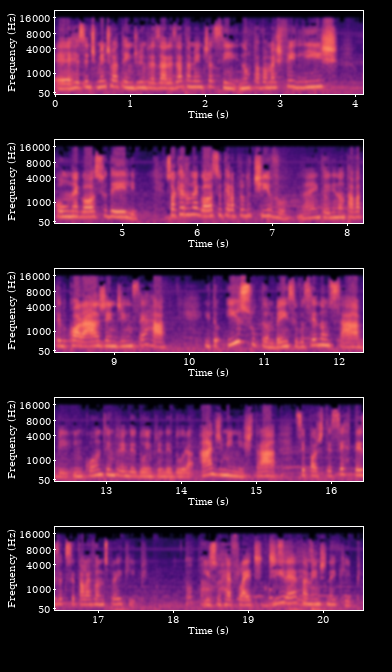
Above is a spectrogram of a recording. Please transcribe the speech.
É, recentemente eu atendi um empresário exatamente assim, não estava mais feliz com o negócio dele. Só que era um negócio que era produtivo, né? Então ele não estava tendo coragem de encerrar. Então, isso também, se você não sabe, enquanto empreendedor, empreendedora, administrar, você pode ter certeza que você está levando isso para a equipe. Total. Isso reflete Com diretamente certeza. na equipe.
